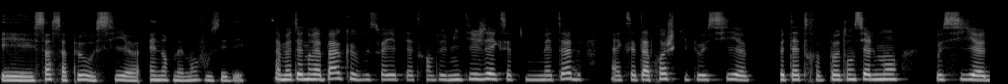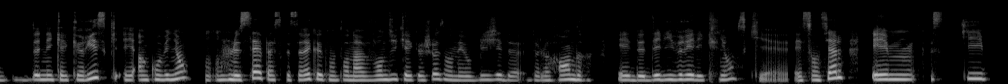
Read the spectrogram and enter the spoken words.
Et ça, ça peut aussi énormément vous aider. Ça ne m'étonnerait pas que vous soyez peut-être un peu mitigé avec cette méthode, avec cette approche qui peut aussi peut-être potentiellement aussi donner quelques risques et inconvénients. On, le sait parce que c'est vrai que quand on a vendu quelque chose, on est obligé de, le rendre et de délivrer les clients, ce qui est essentiel. Et mmh, ce qui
